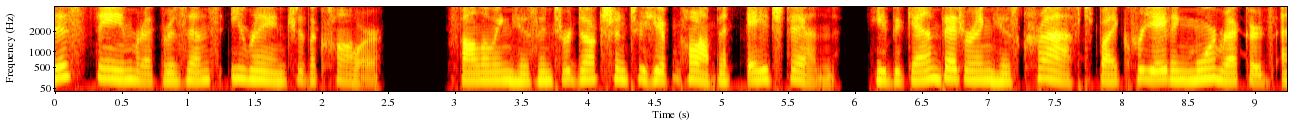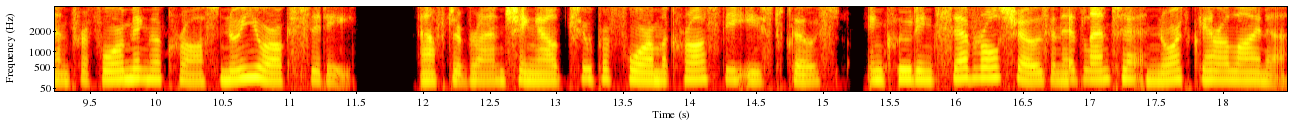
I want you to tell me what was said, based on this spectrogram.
This theme represents E-Reign to the core. Following his introduction to hip-hop at age 10, he began bettering his craft by creating more records and performing across New York City. After branching out to perform across the East Coast, including several shows in Atlanta and North Carolina,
